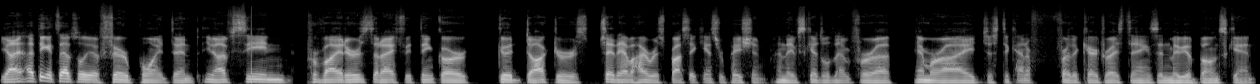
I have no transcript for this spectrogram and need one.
Yeah, I think it's absolutely a fair point. And, you know, I've seen providers that I actually think are good doctors say they have a high risk prostate cancer patient and they've scheduled them for a MRI just to kind of further characterize things and maybe a bone scan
